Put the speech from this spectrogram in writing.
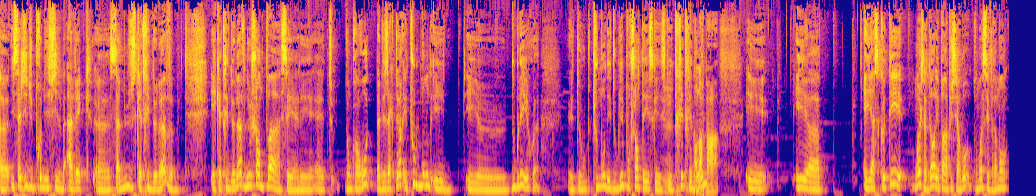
euh, il s'agit du premier film avec euh, sa muse Catherine Deneuve et Catherine Deneuve ne chante pas. C'est elle est elle- donc en gros, t'as des acteurs et tout le monde est est euh, doublé quoi. Et donc tout le monde est doublé pour chanter, ce qui est, ce qui est très très On en drôle. reparlera. Et et euh, et a ce côté, moi j'adore les parapluies Cherbourg. Pour moi c'est vraiment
